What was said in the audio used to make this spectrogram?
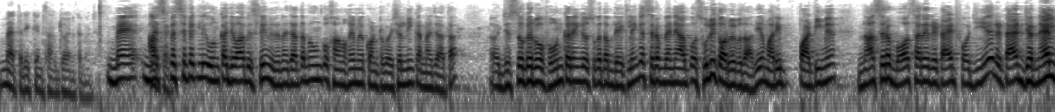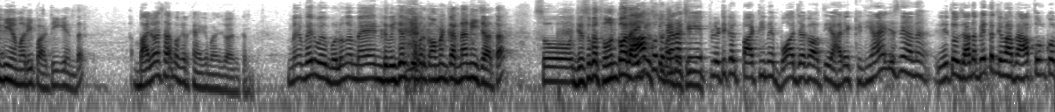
मैं तरीके साहब ज्वाइन करना चाहता मैं मैं स्पेसिफिकली उनका जवाब इसलिए नहीं देना चाहता मैं उनको खामखे में कॉन्ट्रोवर्शियल नहीं करना चाहता। जिस वक्त वो फ़ोन करेंगे उस वक्त हम देख लेंगे। सिर्फ़ मैंने आपको असूली तौर पे बता दिया हमारी पार्टी में ना सिर्फ़ बहुत सारे रिटायर्ड फौजी हैं रिटायर्ड जर्नैल भी हैं हमारी पार्टी के अंदर। बाजवा साहब अगर कहेंगे मैं ज्वाइन करना मैं फिर वही बोलूँगा मैं इंडिविजुअल के ऊपर कमेंट करना नहीं चाहता। सो जिस वक्त फ़ोन कॉल आएगी आपको तो कहना चाहिए पॉलिटिकल पार्टी में बहुत जगह होती है हर एक के लिए आए जिसने आना ये तो ज़्यादा बेहतर जवाब है आप तो उनको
